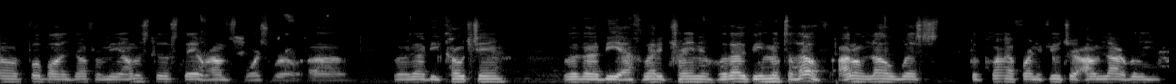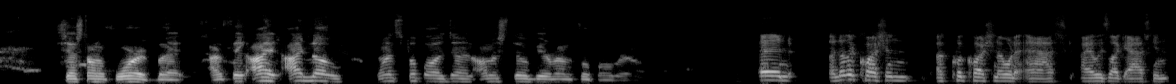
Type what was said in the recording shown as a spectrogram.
uh, football is done for me, I'm gonna still stay around the sports world. Uh, whether that be coaching, whether that be athletic training, whether that be mental health. I don't know the plan for in the future. I'm not really just on the forward, but I think I I know once football is done, I'm gonna still be around the football world. And another question, a quick question I want to ask. I always like asking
